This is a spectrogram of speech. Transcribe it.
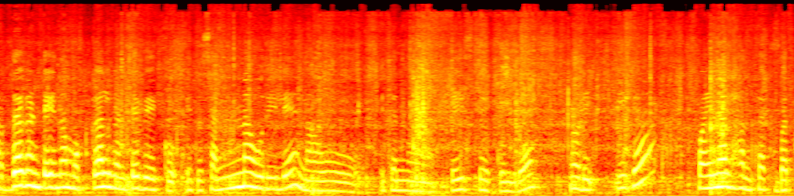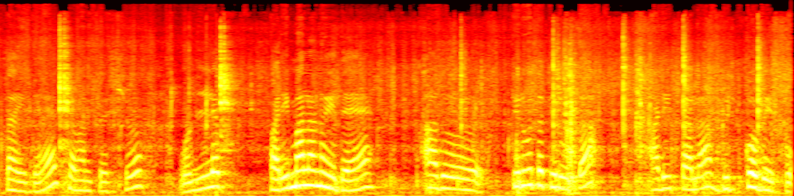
ಅರ್ಧ ಗಂಟೆಯಿಂದ ಮುಕ್ಕಾಲು ಗಂಟೆ ಬೇಕು. ಇದು ಸಣ್ಣ ಉರಿಲೇ ನಾವು ಇದನ್ನು ಬೇಯಿಸಬೇಕು ಅಂದರೆ. ನೋಡಿ, ಈಗ ಫೈನಲ್ ಹಂತಕ್ಕೆ ಬರ್ತಾ ಇದೆ ಸೆವೆನ್ ಫ್ರೆಶ್ಶು ಒಳ್ಳೆ ಪರಿಮಳನೂ ಇದೆ. ಅದು ತಿರುವುತ್ತಾ ತಿರುವುತ್ತಾ ಅಡಿತಲ ಬಿಟ್ಕೋಬೇಕು.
